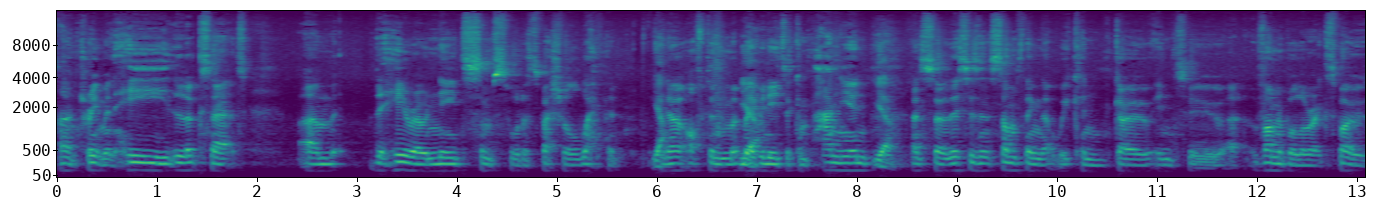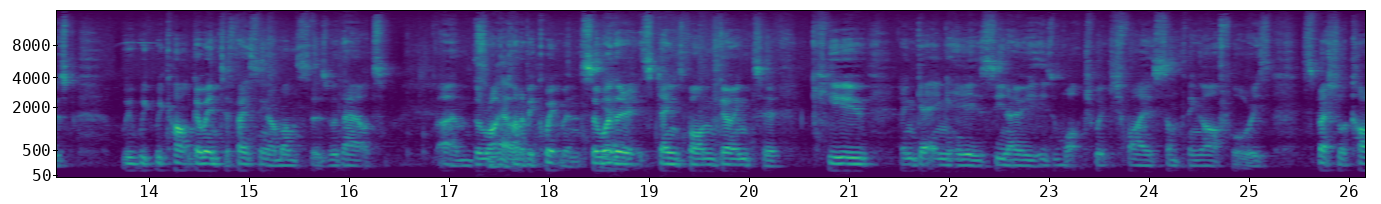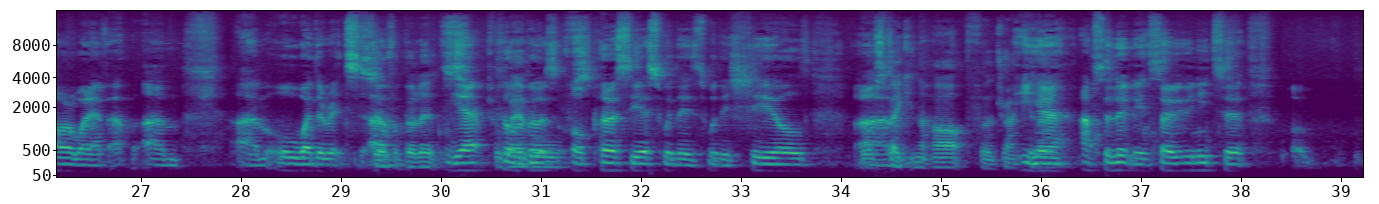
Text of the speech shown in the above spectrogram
um, treatment, he looks at um, the hero needs some sort of special weapon. Yeah. You know, often m- Yeah. maybe needs a companion. Yeah. And so this isn't something that we can go into uh, vulnerable or exposed. We, we, we can't go into facing our monsters without um, the Some right help. kind of equipment. So whether it's James Bond going to Q and getting his, you know, his watch which fires something off, or his special car or whatever, um, um, or whether it's um, Silver bullets. yeah, silver bullets, or Perseus with his with his shield. or um, stake the heart for Dracula. Yeah, absolutely. And so we need to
